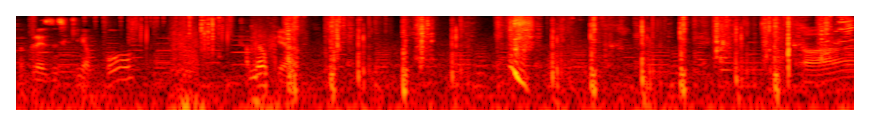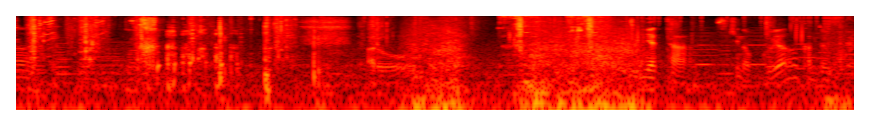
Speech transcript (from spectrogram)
전 그래서 스킨이 없고. 감명피야 스킨 없고요 감정 표현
